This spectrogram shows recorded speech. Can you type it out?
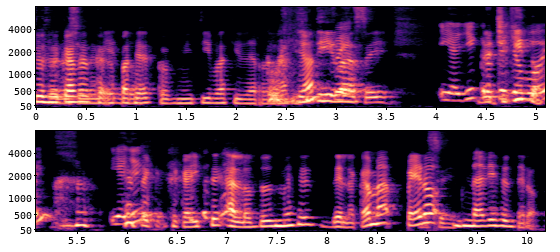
Tus escasas capacidades cognitivas y de relación. cognitivas, sí. Y allí De creo que chiquito. yo voy. Y allí, Te, te caíste a los dos meses de la cama, pero Sí. nadie se enteró.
